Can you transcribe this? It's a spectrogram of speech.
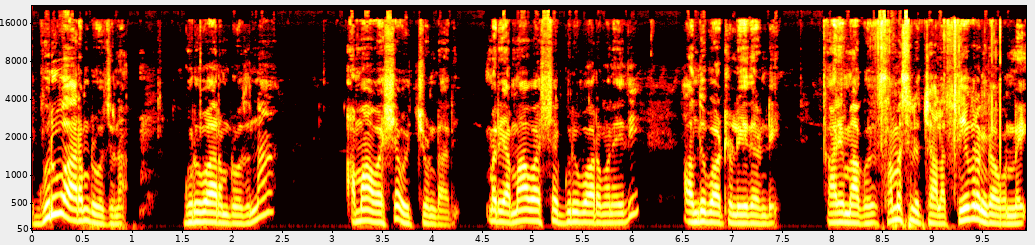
గురువారం రోజున గురువారం రోజున అమావాస్య వచ్చి ఉండాలి మరి అమావాస్య గురువారం అనేది అందుబాటులో లేదండి. కానీ మాకు సమస్యలు చాలా తీవ్రంగా ఉన్నాయి.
